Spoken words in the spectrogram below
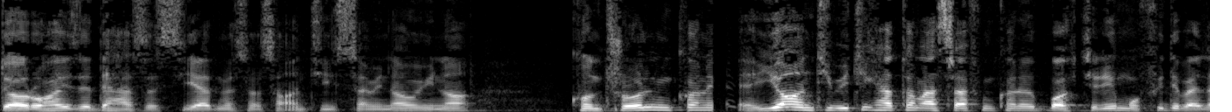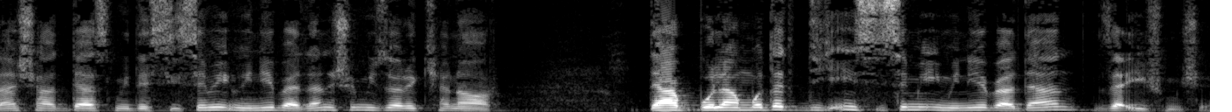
داروهای ضد حساسیت مثل مثلا آنتی و اینا کنترل می‌کنه یا آنتی بیوتیک حتی مصرف می‌کنه باکتری مفید بدن شاید دست میده سیستم ایمنی بدنشو می‌ذاره کنار. در بلند مدت دیگه این سیستم ایمنی بدن ضعیف میشه.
